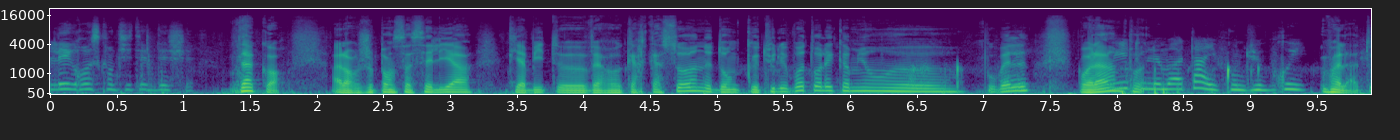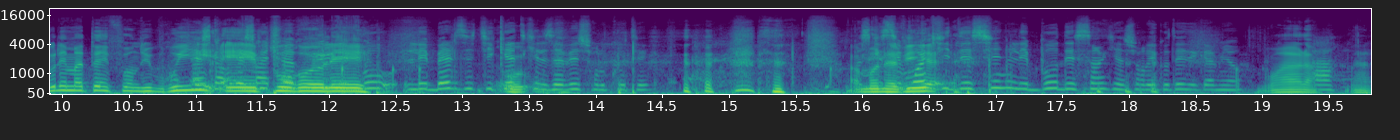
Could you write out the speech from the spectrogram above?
les grosses quantités de déchets. D'accord. Alors je pense à Célia qui habite euh, vers Carcassonne. Donc tu les vois toi les camions euh, poubelles? Voilà. Oui, tous les matins, ils font du bruit. Voilà, tous les matins ils font du bruit et est-ce que tu as pour vu euh, les, beaux- les belles étiquettes Oh. qu'ils avaient sur le côté? À Parce mon que c'est avis, moi qui dessine les beaux dessins qu'il y a sur les côtés des camions. voilà. Ah. voilà.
